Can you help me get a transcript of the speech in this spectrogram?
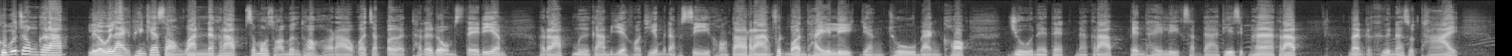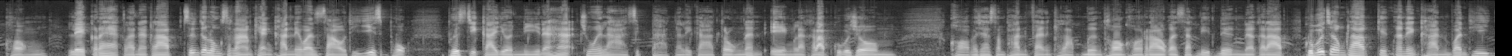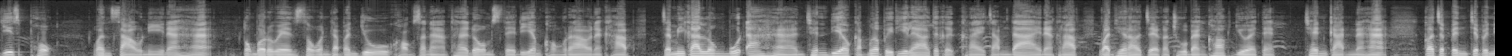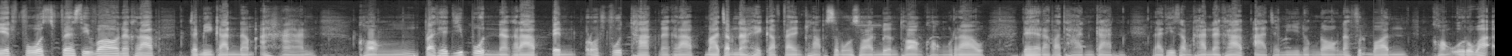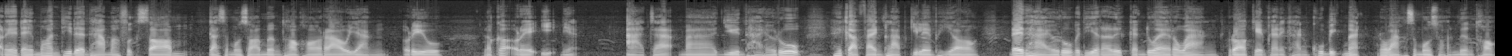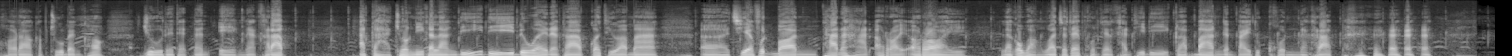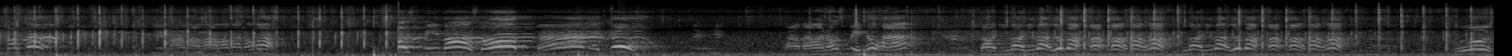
คุณผู้ชมครับ เหลือเวลาอีกเพียงแค่ 2 วันนะครับ สโมสรเมืองทองของเราก็จะเปิดทันโดมสเตเดียม รับมือการไปเยือนของทีมอันดับ 4 ของตารางฟุตบอลไทยลีกอย่างทูแบงคอกยูไนเต็ดนะครับ เป็นไทยลีกสัปดาห์ที่ 15 ครับ นั่นก็คือนัดสุดท้ายของเลกแรกแล้วนะครับ ซึ่งจะลงสนามแข่งขันในวันเสาร์ที่ 26 พฤศจิกายนนี้นะฮะ ช่วงเวลา 18 นาฬิกาตรงนั่นเองแหละครับ คุณผู้ชม ขอประชาสัมพันธ์แฟนคลับเมืองทองของเรากันสักนิดหนึ่งนะครับ คุณผู้ชมครับ เกมการแข่งขันวันที่ 26 วันเสาร์นี้นะฮะ ตรงบริเวณโซน W ของสนามทนโดมสเตเดียมของเรานะครับจะมีการลงบูธอาหารเช่นเดียวกับเมื่อปีที่แล้วถ้าเกิดใครจำได้นะครับ วันที่เราเจอกับทูแบงคอกยูไนเต็ดเช่นกันนะฮะ ก็จะเป็น Japanese Food Festival นะครับ จะมีการนำอาหาร ของประเทศญี่ปุ่นนะครับ เป็นรถฟู้ดทักนะครับ มาจำหน่ายให้กับแฟนคลับสโมสรเมืองทองของเราได้รับประทานกัน และที่สำคัญนะครับ อาจจะมีน้องๆ นักฟุตบอล ของอุรุวะเรดไดมอนด์ที่เดินทางมาฝึกซ้อม กับสโมสรเมืองทองของเราอย่างริว แล้วก็เรอิเนี่ยอาจจะมายืนถ่ายรูปให้กับแฟนคลับกิเลนพยอง ได้ถ่ายรูปเป็นที่ระลึกกันด้วย ระหว่างรอเกมการแข่งขันคู่บิ๊กแมตช์ระหว่างสโมสรเมืองทองของเรากับชูแบงคอกอยู่ในแต่นั่นเองนะครับ อากาศช่วงนี้กำลังดีดีด้วยนะครับ ก็ถือว่ามาเเชียร์ฟุตบอลทานอาหารอร่อยอร่อยแล้วก็หวังว่าจะได้ผลการแข่งขันที่ดีกลับบ้านกันไปทุกคนนะครับ สปีดมาสต็อปแบนแอนด์โก้มามามาน้องสปีดเข้าหาได้ดีมากดีมากเออมามามามามาดีมากดีมากเออมามามามามาเฮ้ย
